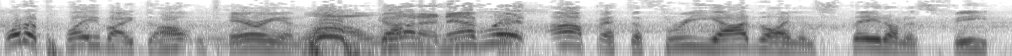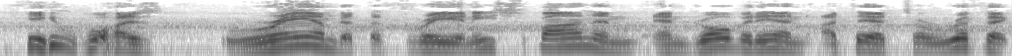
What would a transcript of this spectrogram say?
What a play by Dalton Terrian. Wow, Got what an effort. lit up at the three yard line and stayed on his feet. He was rammed at the three, and he spun and, and drove it in. I tell you, terrific.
